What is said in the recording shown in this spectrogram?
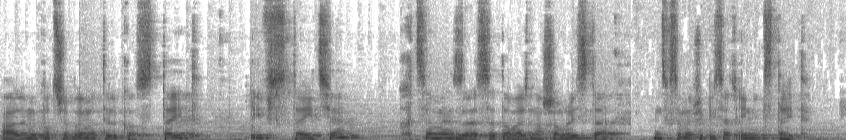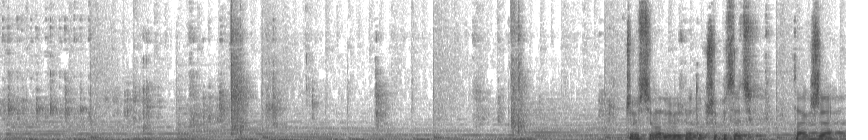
ale my potrzebujemy tylko state i w state chcemy zresetować naszą listę, więc chcemy przypisać init state. Oczywiście moglibyśmy tu przypisać także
